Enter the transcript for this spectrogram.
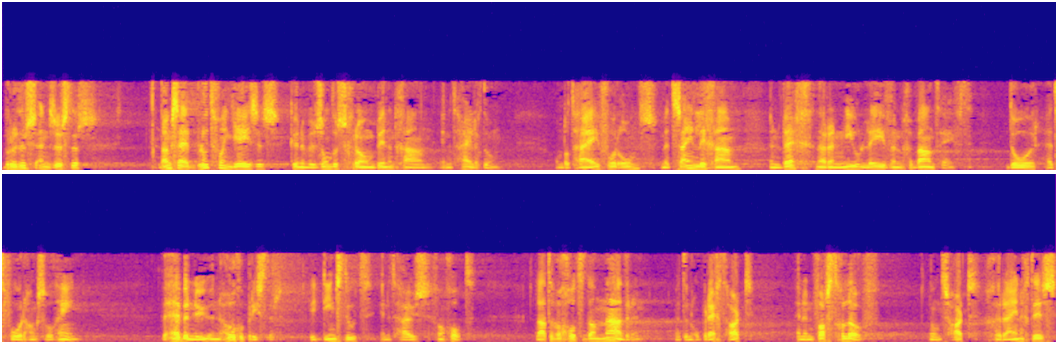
Broeders en zusters, Dankzij het bloed van Jezus kunnen we zonder schroom binnengaan in het heiligdom. Omdat Hij voor ons met zijn lichaam een weg naar een nieuw leven gebaand heeft. Door het voorhangsel heen. We hebben nu een hoge priester die dienst doet in het huis van God. Laten we God dan naderen met een oprecht hart en een vast geloof. Nu ons hart gereinigd is,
